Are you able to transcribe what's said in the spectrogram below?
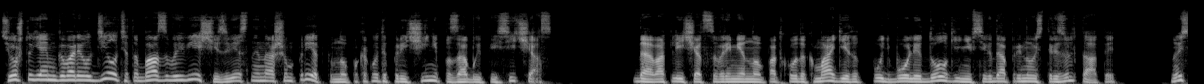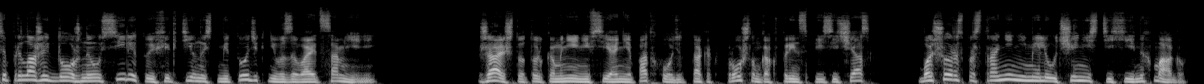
Все, что я им говорил делать, это базовые вещи, известные нашим предкам, но по какой-то причине позабытые сейчас. Да, в отличие от современного подхода к магии, этот путь более долгий и не всегда приносит результаты. Но если приложить должные усилия, то эффективность методик не вызывает сомнений. Жаль, что только мне не все они подходят, так как в прошлом, как в принципе и сейчас, большое распространение имели учения стихийных магов.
